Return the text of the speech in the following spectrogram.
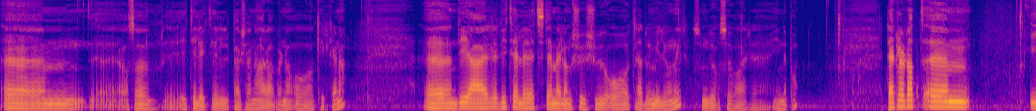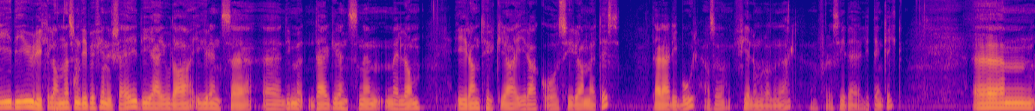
Uh, altså I tillegg til perserne, araberne og tyrkerne. Uh, de, er, de, teller et sted mellom 27 og 30 millioner, som du også var uh, inne på. Det er klart at um, i de ulike landene som de befinner seg i, de er jo da i grense de, Der grensene mellom Iran, Tyrkia, Irak og Syria møtes. Det er der de bor, altså fjellområdene der, for å si det litt enkelt. Um,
